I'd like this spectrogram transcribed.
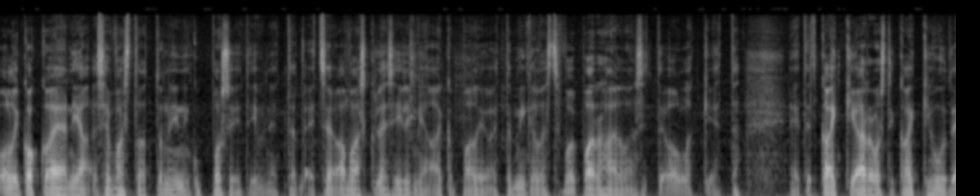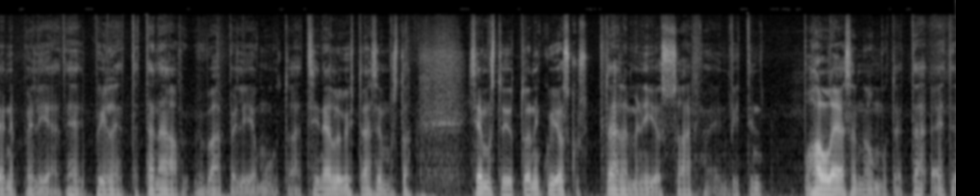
oli koko ajan ja se vastaanotto niin, niin kuin positiivinen, että, että se avasi kyllä silmiä aika paljon, että minkälaista se voi parhaillaan sitten ollakin. Että, että, kaikki arvosti, kaikki huuteinen peliä, että, pille, että tänään on hyvää peliä ja muuta. Että siinä ei ollut yhtään semmoista, semmoista juttua, niin kuin joskus täällä meni jossain, en vitti nyt halleja sanoa, mutta että, että,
